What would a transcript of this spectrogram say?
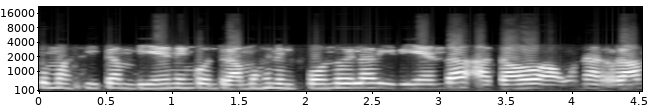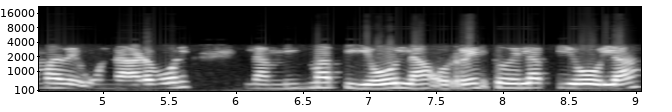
como así también encontramos en el fondo de la vivienda atado a una rama de un árbol la misma piola o resto de la piola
